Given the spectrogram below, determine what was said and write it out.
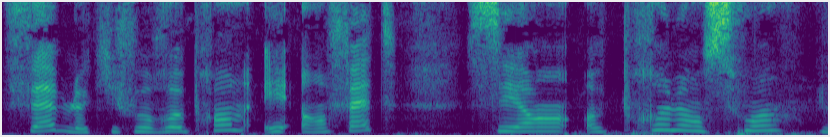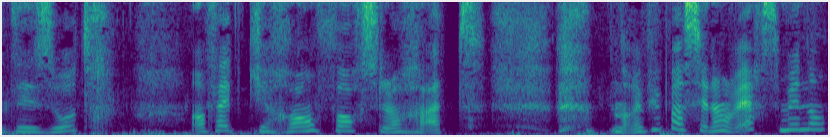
faible qu'il faut reprendre. Et en fait, c'est en prenant soin des autres, en fait, qui renforce leur rate. On aurait pu penser l'inverse, mais non.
